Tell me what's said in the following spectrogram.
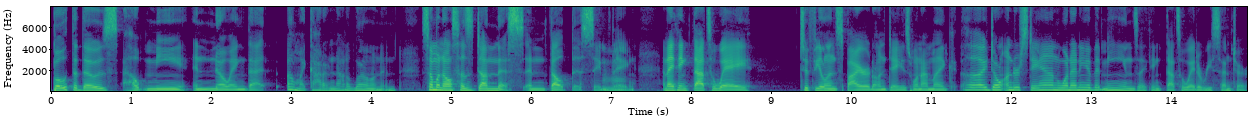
both of those help me in knowing that oh my god, I'm not alone, and someone else has done this and felt this same Mm-hmm. thing. And I think that's a way to feel inspired on days when I'm like "Uh, I don't understand what any of it means. I think that's a way to recenter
